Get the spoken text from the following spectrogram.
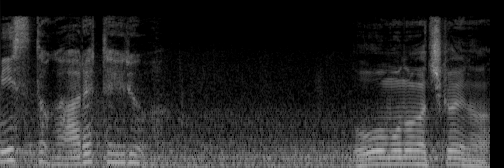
ミストが荒れているわ。大物が近いな。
